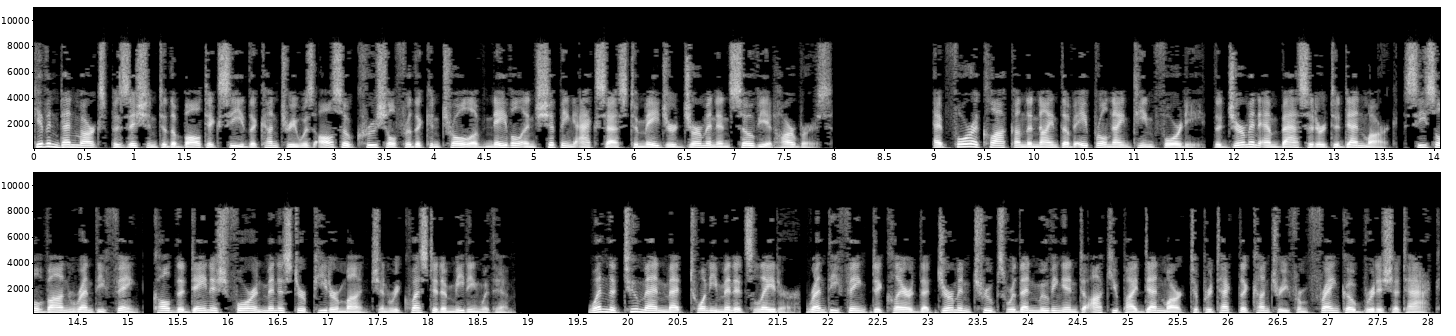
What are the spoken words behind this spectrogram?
Given Denmark's position to the Baltic Sea the country was also crucial for the control of naval and shipping access to major German and Soviet harbours. At 4 o'clock on 9 April 1940, the German ambassador to Denmark, Cecil von Renthe Fink, called the Danish Foreign Minister Peter Munch and requested a meeting with him. When the two men met 20 minutes later, Renthe Fink declared that German troops were then moving in to occupy Denmark to protect the country from Franco-British attack.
